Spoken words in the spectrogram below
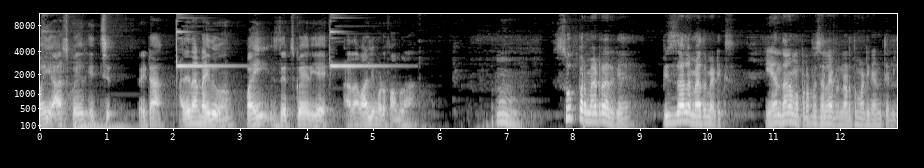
பை ஆர் ஸ்கொயர் ஹெச் ரைட்டா அதே தாண்டா இதுவும். பை ஜெட் ஸ்கொயர் ஏ அதான் வால்யூமோட ஃபார்முலா ம் சூப்பர் மேட்டராக இருக்கு. பிஸாவில் மேத்தமேட்டிக்ஸ் ஏன் தான் நம்ம ப்ரொஃபஸர்லாம் இப்படி நடத்த மாட்டேங்கிறான்னு தெரியல.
